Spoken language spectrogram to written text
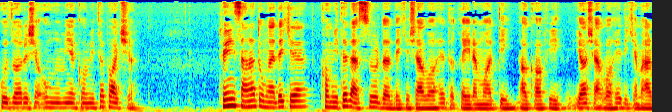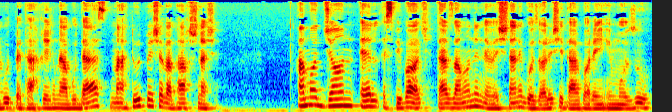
گزارش عمومی کمیته پاک شد. تو این سند اومده که کمیته دستور داده که شواهد غیر مادی ناکافی یا شواهدی که مربوط به تحقیق نبوده است محدود بشه و پخش نشه. اما جان ال اسپیواک در زمان نوشتن گزارشی درباره این موضوع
